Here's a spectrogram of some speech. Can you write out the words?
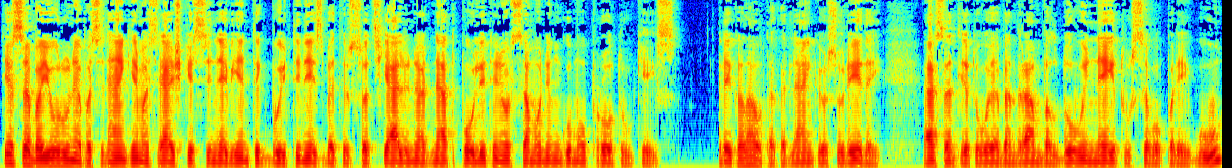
Tiesa, bajūrų nepasitenkinimas reiškėsi ne vien tik būtiniais, bet ir socialinio ar net politinio samoningumo protrūkiais. Reikalauta, kad Lenkijos urėdai, esant Lietuvoje bendram valdovui, neitų savo pareigų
